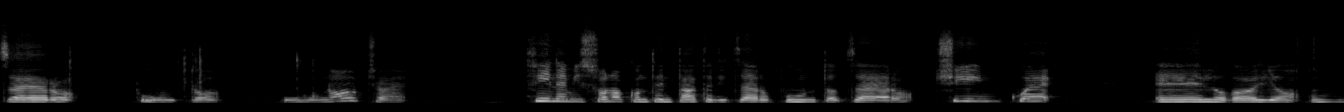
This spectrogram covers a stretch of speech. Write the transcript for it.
0.1 cioè fine mi sono accontentata di 0.05 e lo voglio un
